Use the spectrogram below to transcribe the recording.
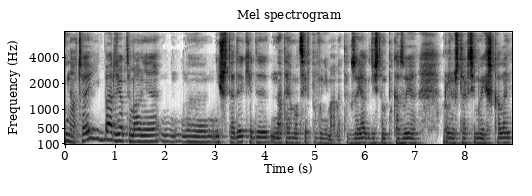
e, inaczej, bardziej optymalnie mm, niż wtedy, kiedy na te emocje wpływu nie mamy. Także ja gdzieś tam pokazuję również w trakcie moich szkoleń,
